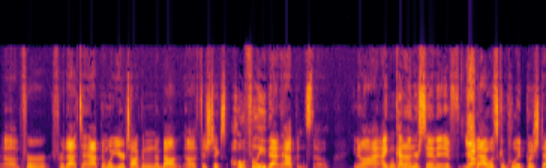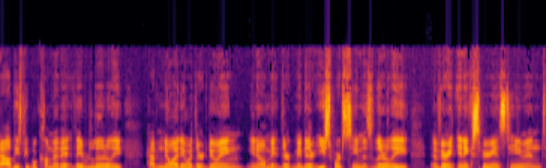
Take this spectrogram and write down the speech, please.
Uh, for for that to happen, what you're talking about, uh, Fishstix. Hopefully that happens though. You know, I, I can kind of understand it if yeah. that was completely pushed out. These people come in, they, they literally have no idea what they're doing. You know, their, maybe their esports team is literally a very inexperienced team and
